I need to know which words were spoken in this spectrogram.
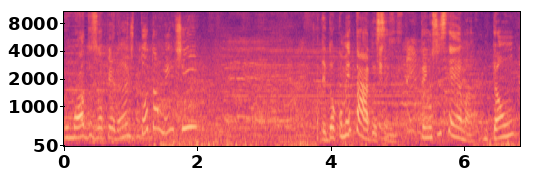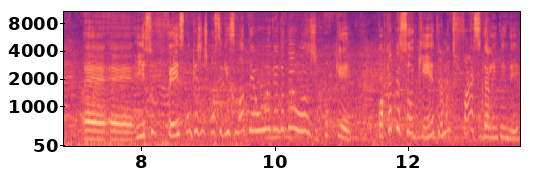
um modus operandi totalmente documentado, assim. Tem um sistema. Então é, é, isso fez com que a gente conseguisse manter o evento até hoje, porque qualquer pessoa que entra é muito fácil dela entender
